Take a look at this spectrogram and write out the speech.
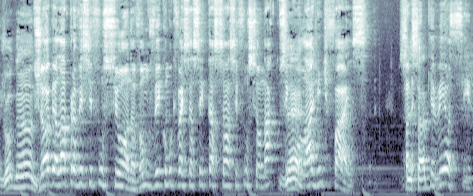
Jogando. Joga lá para ver se funciona. Vamos ver como que vai ser a aceitação. Se funcionar, se Zé, colar, a gente faz. Você sabe que é meio assim.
